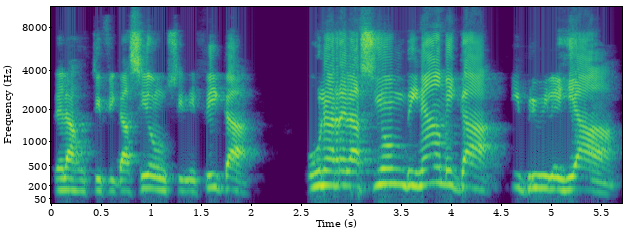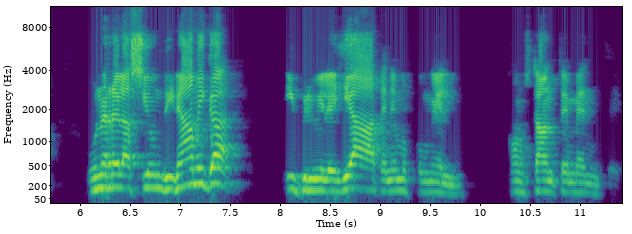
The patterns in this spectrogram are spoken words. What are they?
de la justificación significa una relación dinámica y privilegiada. Una relación dinámica y privilegiada tenemos con Él constantemente.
